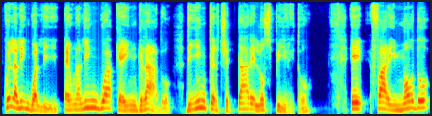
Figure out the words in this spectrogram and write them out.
Quella lingua lì è una lingua che è in grado di intercettare lo spirito e fare in modo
